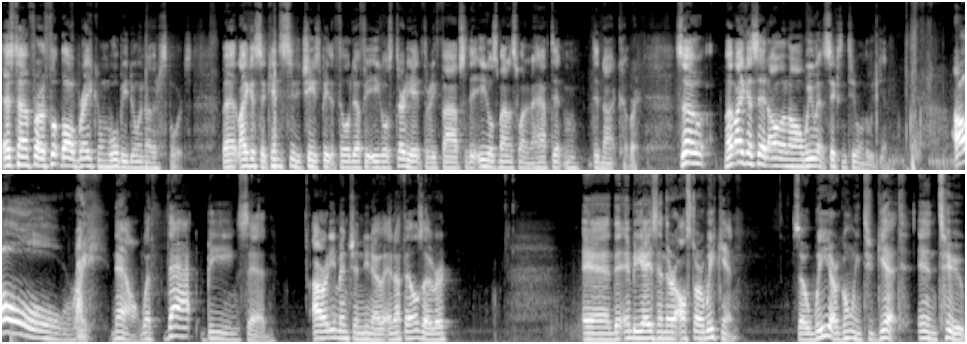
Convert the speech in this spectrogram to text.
it's time for a football break and we'll be doing other sports. But like I said, Kansas City Chiefs beat the Philadelphia Eagles 38-35, so the Eagles minus one and a half didn't did not cover. So, but like I said, all in all, we went six and two on the weekend. All righty. Now, with that being said, I already mentioned, you know, NFL's over and the NBA's in their All Star weekend. So we are going to get into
